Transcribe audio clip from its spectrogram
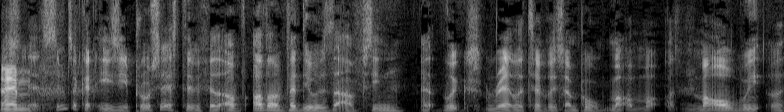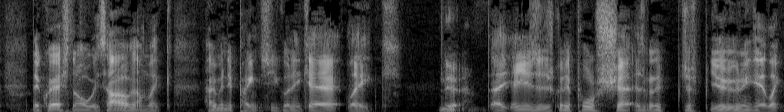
Um, it seems like an easy process to be fair. Of other videos that I've seen, it looks relatively simple. My, my, my always the question I always have, I'm like, how many pints are you going to get? Like, yeah, are, are you just going to pour shit? Is it going to just you're going to get like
